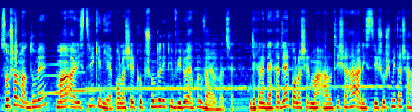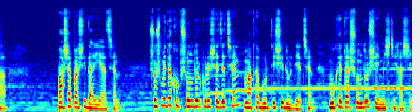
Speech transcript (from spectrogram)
সোশ্যাল মাধ্যমে মা আর স্ত্রীকে নিয়ে পলাশের খুব সুন্দর একটি ভিডিও এখন ভাইরাল হয়েছে। যেখানে দেখা যায় পলাশের মা আরতি সাহা আর স্ত্রী সুস্মিতা সাহা পাশাপাশি দাঁড়িয়ে আছেন। সুস্মিতা খুব সুন্দর করে সেজেছেন, মাথা ভর্তি সিঁদুর দিয়েছেন, মুখে তার সুন্দর সেই মিষ্টি হাসি।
